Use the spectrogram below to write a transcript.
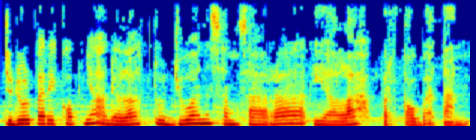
Judul perikopnya adalah tujuan sengsara ialah pertobatan.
